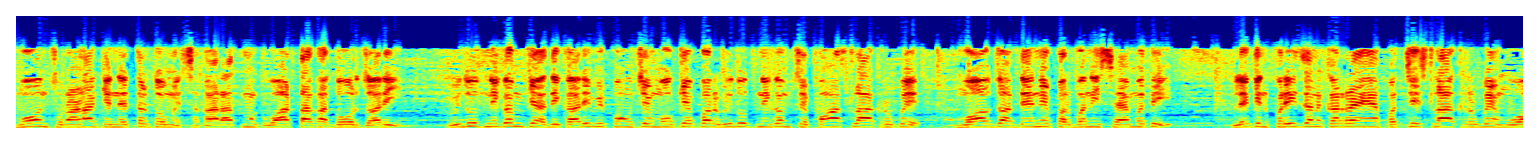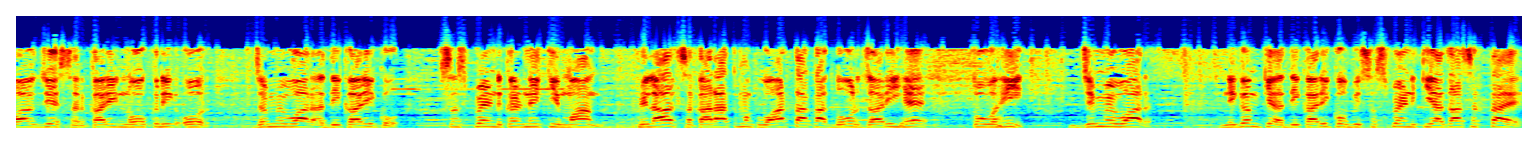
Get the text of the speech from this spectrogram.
मोहन सुराणा के नेतृत्व में सकारात्मक वार्ता का दौर जारी। विद्युत निगम के अधिकारी भी पहुँचे मौके पर। विद्युत निगम से पाँच लाख रुपए मुआवजा देने पर बनी सहमति। लेकिन परिजन कर रहे हैं 25 लाख रुपए मुआवजे। सरकारी नौकरी और जिम्मेवार अधिकारी को सस्पेंड करने की मांग। फ़िलहाल सकारात्मक वार्ता का दौर जारी है तो वहीं जिम्मेवार निगम के अधिकारी को भी सस्पेंड किया जा सकता है।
